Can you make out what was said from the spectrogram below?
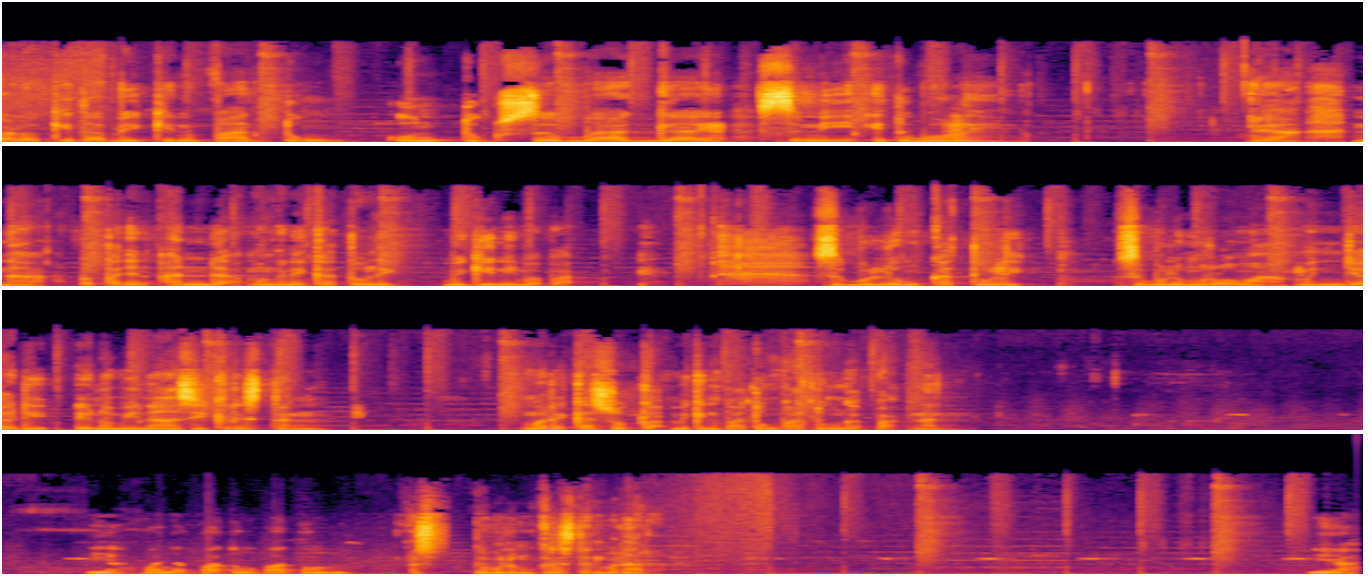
Kalau kita bikin patung untuk sebagai seni itu boleh. Ya. Nah, pertanyaan Anda mengenai Katolik begini, Bapak. Sebelum Katolik, sebelum Roma menjadi denominasi Kristen, mereka suka bikin patung-patung nggak Pak Nan? Iya banyak patung-patung. sebelum Kristen benar? Iya.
